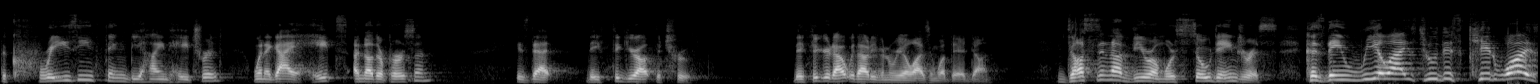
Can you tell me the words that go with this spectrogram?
the crazy thing behind hatred, when a guy hates another person, is that they figure out the truth. They figured out without even realizing what they had done. Dasan and Aviram were so dangerous because they realized who this kid was.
